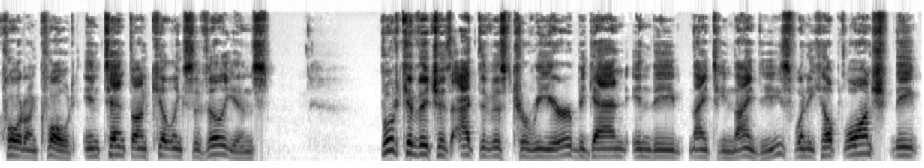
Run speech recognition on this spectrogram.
quote unquote, intent on killing civilians. Butkevych's activist career began in the 1990s when he helped launch the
